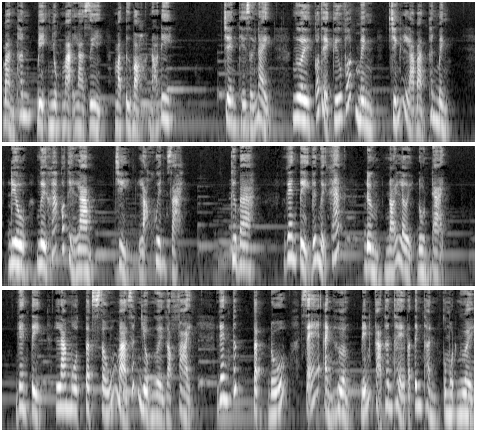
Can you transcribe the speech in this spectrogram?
bản thân bị nhục mạ là gì mà từ bỏ nó đi. Trên thế giới này, người có thể cứu vớt mình chính là bản thân mình. Điều người khác có thể làm chỉ là khuyên giải. Thứ ba, ghen tị với người khác, đừng nói lời đồn đại. Ghen tị là một tật xấu mà rất nhiều người gặp phải. Ghen tức tật đố sẽ ảnh hưởng đến cả thân thể và tinh thần của một người.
